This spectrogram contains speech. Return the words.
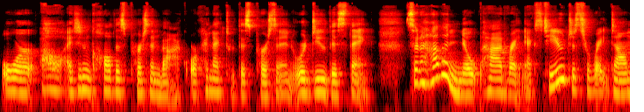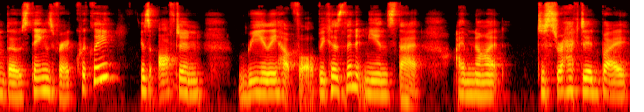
or oh, I didn't call this person back, or connect with this person, or do this thing. So, to have a notepad right next to you just to write down those things very quickly is often really helpful because then it means that I'm not distracted by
